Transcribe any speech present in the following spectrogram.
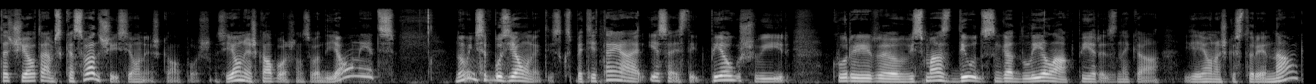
taču jautājums, kas vada šīs jauniešu kalpošanas? Jauniešu kalpošanas vada jaunietis, nu viņas ir būs jaunietisks, bet ja tajā ir iesaistīti pieauguši vīri, kur ir eh, vismaz 20 gadu lielāka pieredze nekā ja jaunieši, kas tur ienāk,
